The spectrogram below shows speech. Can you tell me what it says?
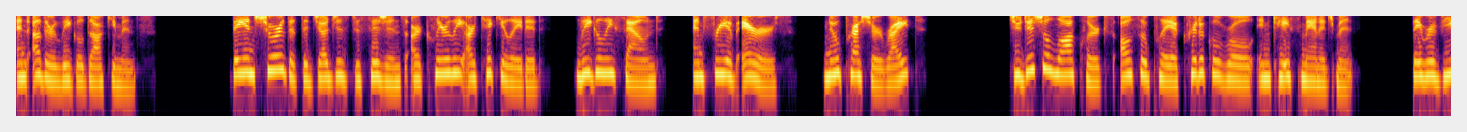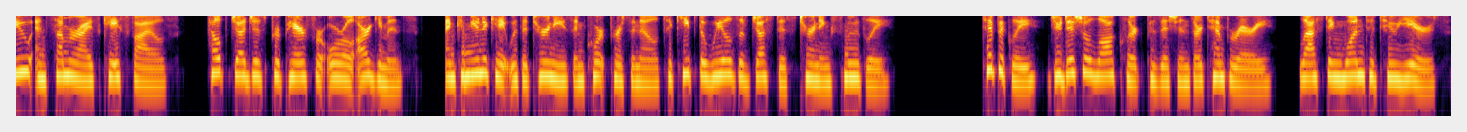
and other legal documents. They ensure that the judge's decisions are clearly articulated, legally sound, and free of errors. No pressure, right? Judicial law clerks also play a critical role in case management. They review and summarize case files, help judges prepare for oral arguments, and communicate with attorneys and court personnel to keep the wheels of justice turning smoothly. Typically, judicial law clerk positions are temporary, lasting one to two years.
